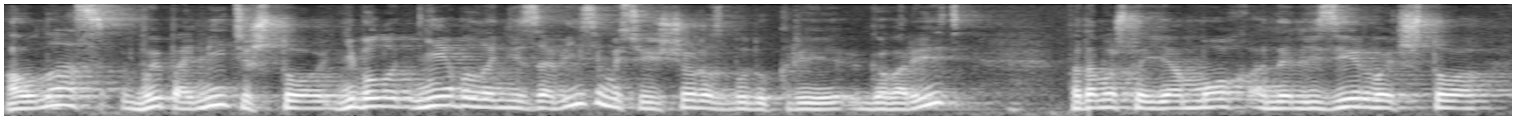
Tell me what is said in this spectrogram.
А у нас, вы поймите, что не было, не было независимости, еще раз буду говорить, потому что я мог анализировать, что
